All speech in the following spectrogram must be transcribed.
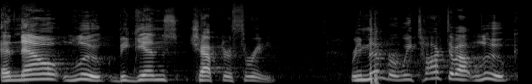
and now Luke begins chapter 3. Remember, we talked about Luke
